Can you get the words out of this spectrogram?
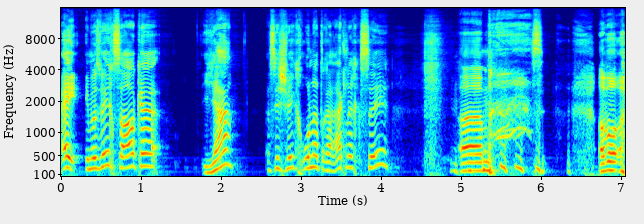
ey, ich muss wirklich sagen, ja, es ist wirklich unerträglich gesehen. ähm, aber,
